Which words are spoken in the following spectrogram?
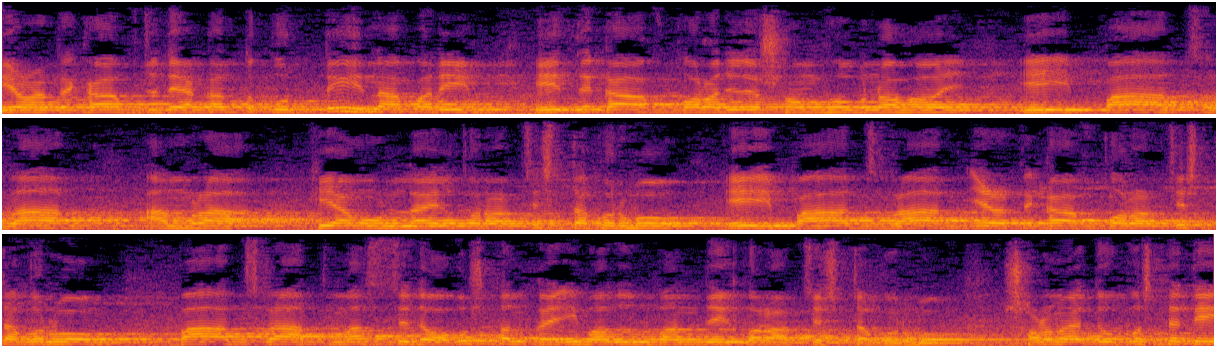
এই রাতে এতেকাফ যদি একান্ত করতেই না পারি এতেকাফ করা যদি সম্ভব না হয় এই পাঁচ রাত আমরা কিয়ামুল লাইল করার চেষ্টা করব, এই পাঁচ রাত এতেকাফ করার চেষ্টা করব, পাঁচ রাত মসজিদে অবস্থান করে ইবাদত বান্দি করার চেষ্টা করব। সময়েত উপস্থিতি,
